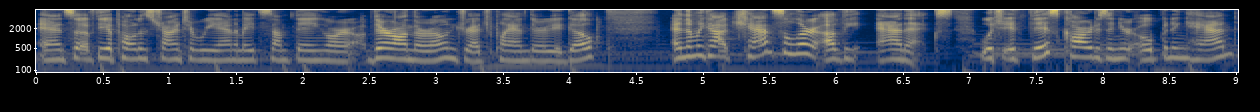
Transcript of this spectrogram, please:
And so if the opponent's trying to reanimate something or they're on their own dredge plan, there you go. And then we got Chancellor of the Annex, which if this card is in your opening hand,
